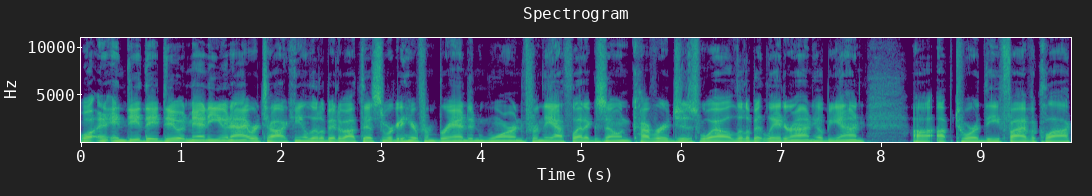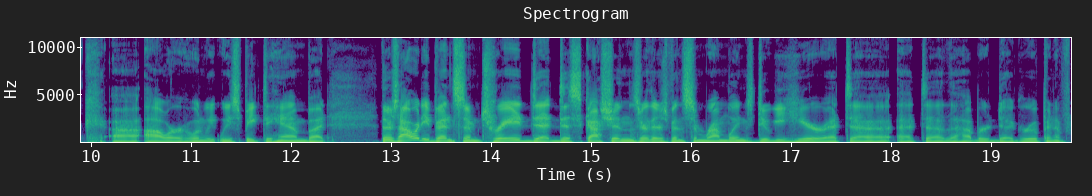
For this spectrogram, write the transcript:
Well, indeed they do. And Manny, you and I were talking a little bit about this, and we're going to hear from Brandon Warne from the Athletic Zone coverage as well a little bit later on. He'll be on uh, up toward the five o'clock uh, hour when we, we speak to him. But there's already been some trade uh, discussions, or there's been some rumblings. Doogie here at uh, at uh, the Hubbard uh, Group, and of,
